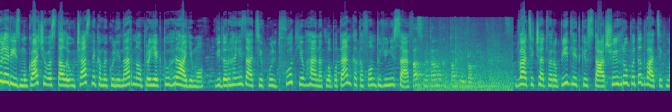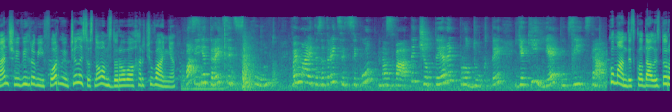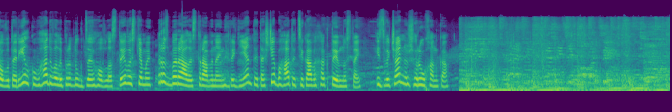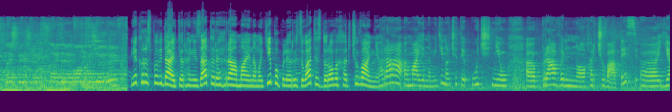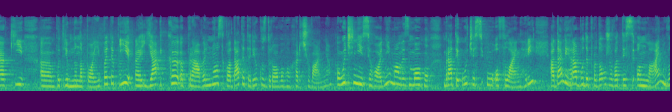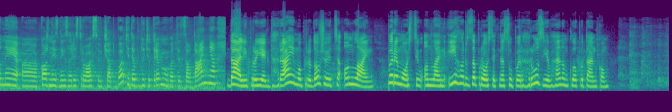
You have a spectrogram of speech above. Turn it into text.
Школярі з Мукачева стали учасниками кулінарного проєкту Граємо від організації Культфуд Євгена Клопотенка та фонду ЮНІСЕФ. Сметана картоплі і брокколі. 24 підлітків старшої групи та 20 меншої в ігровій формі вчились основам здорового харчування. У вас є 30 секунд. Ви маєте за 30 секунд назвати 4 продукти, які є у цій страві. Команди складали здорову тарілку, вгадували продукт за його властивостями, розбирали страви на інгредієнти та ще багато цікавих активностей. І, звичайно ж, руханка. Як розповідають організатори, гра має на меті популяризувати здорове харчування. Гра має на меті навчити учнів е, правильно харчуватись, е, які е, потрібно напої пити, і е, як правильно складати тарілку здорового харчування. Учні сьогодні мали змогу брати участь у офлайн грі, а далі гра буде продовжуватись онлайн. Вони е, кожен з них зареєструвався у чат-боті, де будуть отримувати завдання. Далі проєкт Граємо продовжується онлайн. Переможців онлайн ігор запросять на супергру з Євгеном Клопотенком.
